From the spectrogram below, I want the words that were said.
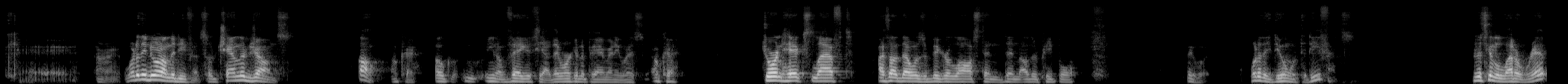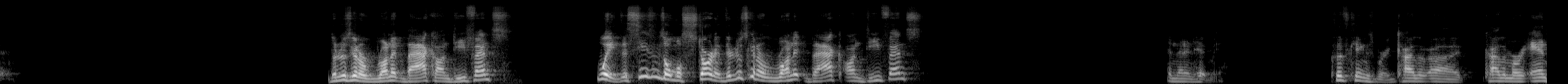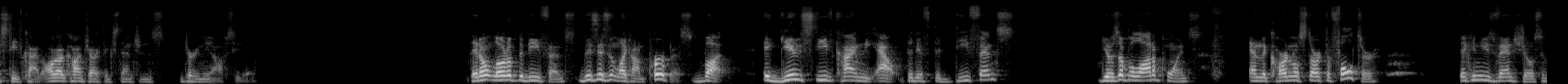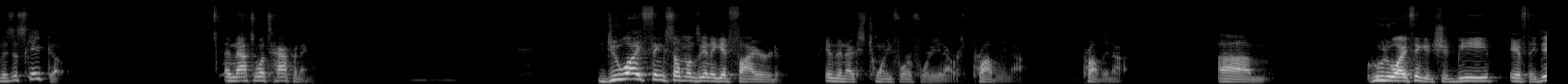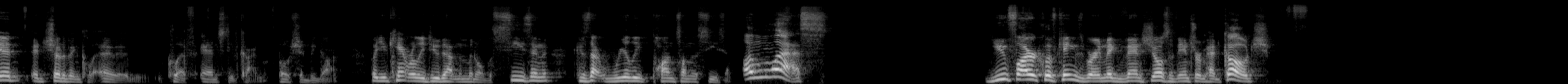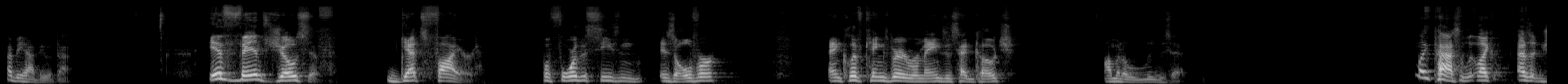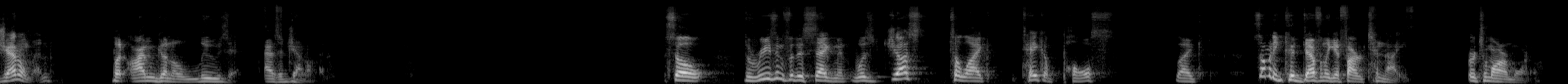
Okay, all right. What are they doing on the defense? So Chandler Jones. Oh, okay. Oh, you know Vegas. Yeah, they weren't going to pay him anyways. Okay. Jordan Hicks left. I thought that was a bigger loss than than other people. Wait, what? What are they doing with the defense? They're just going to let it rip. They're just going to run it back on defense wait, the season's almost started. They're just going to run it back on defense. And then it hit me. Cliff Kingsbury, Kyler, uh, Kyler Murray, and Steve Keim all got contract extensions during the offseason. They don't load up the defense. This isn't like on purpose, but it gives Steve Keim the out that if the defense gives up a lot of points and the Cardinals start to falter, they can use Vance Joseph as a scapegoat. And that's what's happening. Do I think someone's going to get fired in the next 24 48 hours? Probably not. Probably not. Um, who do I think it should be? If they did, it should have been Cliff, uh, Cliff and Steve Keim. Both should be gone. But you can't really do that in the middle of the season because that really punts on the season. Unless you fire Cliff Kingsbury and make Vance Joseph the interim head coach. I'd be happy with that. If Vance Joseph gets fired before the season is over and Cliff Kingsbury remains as head coach, I'm going to lose it. Like passively, like as a gentleman, but I'm going to lose it as a gentleman. So the reason for this segment was just to like take a pulse. Like somebody could definitely get fired tonight or tomorrow morning.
